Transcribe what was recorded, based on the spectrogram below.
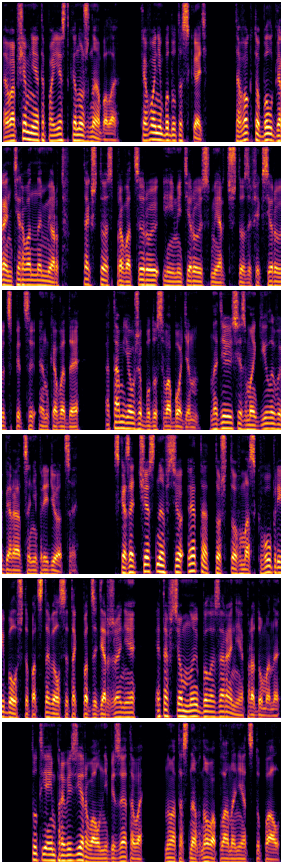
А вообще мне эта поездка нужна была. Кого не будут искать? Того, кто был гарантированно мертв. Так что спровоцирую и имитирую смерть, что зафиксируют спецы НКВД. А там я уже буду свободен. Надеюсь, из могилы выбираться не придется. Сказать честно, все это, то, что в Москву прибыл, что подставился так под задержание, это все мной было заранее продумано. Тут я импровизировал, не без этого, но от основного плана не отступал.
